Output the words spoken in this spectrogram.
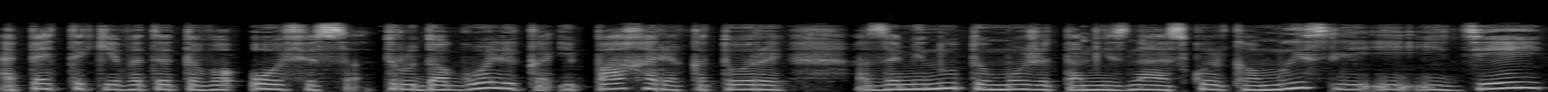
Опять-таки вот этого офиса, трудоголика и пахаря, который за минуту может там не знаю сколько мыслей и идей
